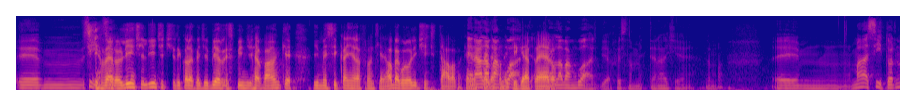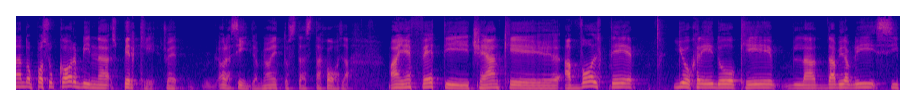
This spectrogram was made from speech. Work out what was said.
Ehm, sì, Sì, è vero, Lynch, Lynch ci ricorda che JBL respingeva anche i messicani alla frontiera. Vabbè, quello lì ci stava perché era all'avanguardia, era all'avanguardia, questo ammetterai che... insomma, ehm, ma sì, tornando un po' su Corbin, perché? Cioè, ora sì, abbiamo detto sta, sta cosa, ma in effetti c'è anche a volte io credo che la WWE si,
